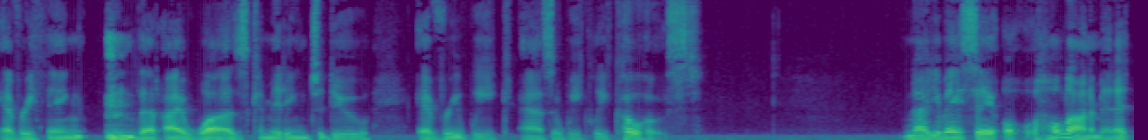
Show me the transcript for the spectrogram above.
everything that I was committing to do every week as a weekly co host. Now, you may say, oh, hold on a minute.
